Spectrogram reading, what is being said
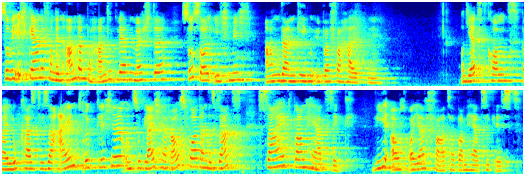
So wie ich gerne von den anderen behandelt werden möchte, so soll ich mich anderen gegenüber verhalten. Und jetzt kommt bei Lukas dieser eindrückliche und zugleich herausfordernde Satz, seid barmherzig, wie auch euer Vater barmherzig ist.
